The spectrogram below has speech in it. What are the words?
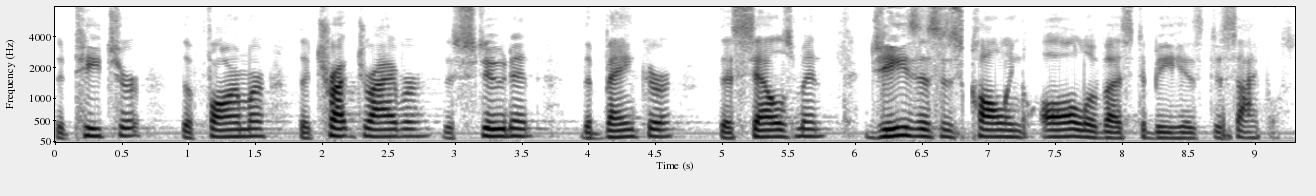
the teacher, the farmer, the truck driver, the student, the banker, the salesman. Jesus is calling all of us to be his disciples.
